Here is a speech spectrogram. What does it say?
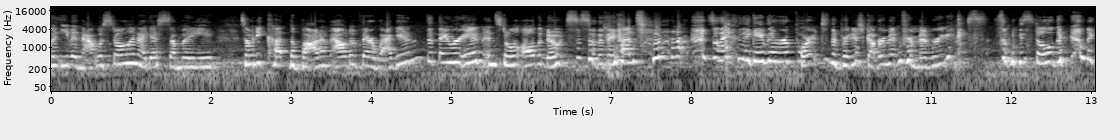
but even that was stolen. I guess somebody somebody cut the bottom out of their wagon that they were in and stole all the notes so that they had to, so they, they gave their report to the British government from memory. Somebody stole their like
